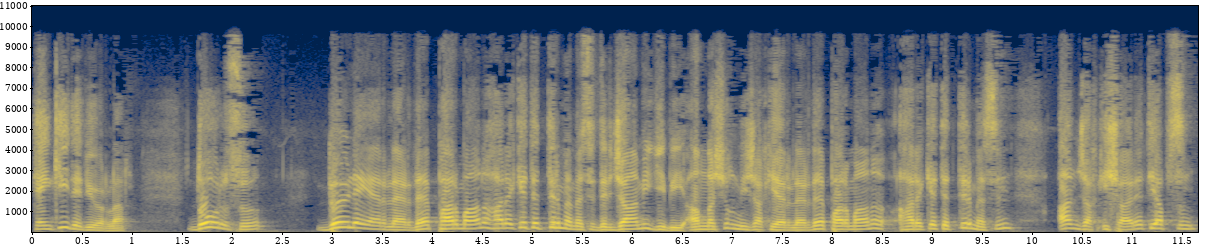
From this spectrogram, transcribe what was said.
tenkit ediyorlar. Doğrusu böyle yerlerde parmağını hareket ettirmemesidir. Cami gibi anlaşılmayacak yerlerde parmağını hareket ettirmesin ancak işaret yapsın.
